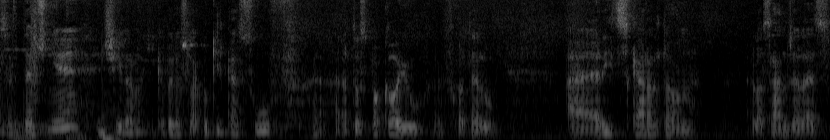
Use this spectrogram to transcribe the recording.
serdecznie. Dzisiaj w ramach Kikowego Szlaku kilka słów, a tu spokoju w hotelu e, Ritz-Carlton, Los Angeles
